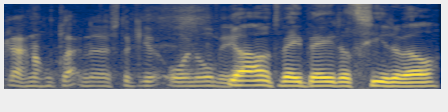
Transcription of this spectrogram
krijg nog een klein eh, stukje O&O meer. Ja, want WB, dat zie je er wel.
